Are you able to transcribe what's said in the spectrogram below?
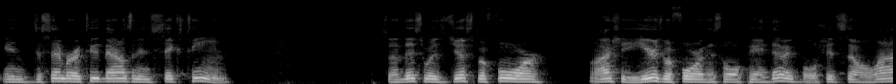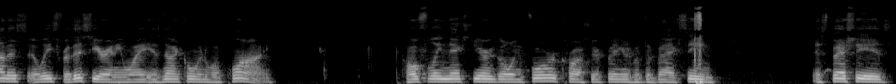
in December of 2016. So this was just before, well, actually years before this whole pandemic bullshit. So a lot of this, at least for this year anyway, is not going to apply. Hopefully next year and going forward, cross your fingers with the vaccine. Especially as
